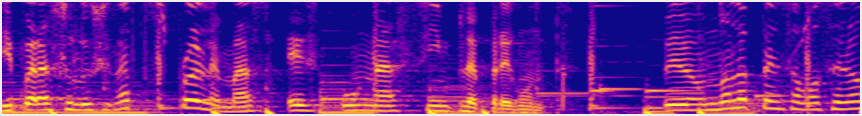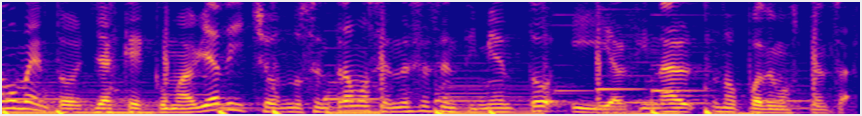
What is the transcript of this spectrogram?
Y para solucionar tus problemas es una simple pregunta. Pero no la pensamos en el momento, ya que como había dicho, nos centramos en ese sentimiento y al final no podemos pensar.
